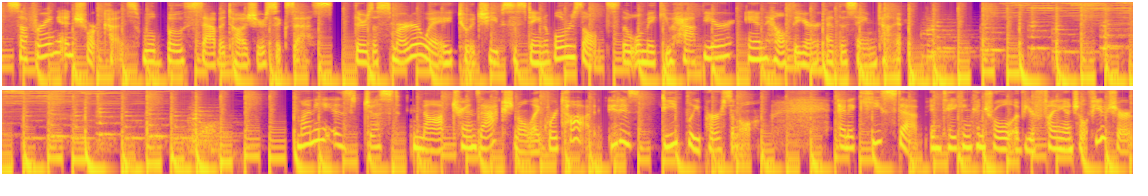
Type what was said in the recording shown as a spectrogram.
suffering and shortcuts will both sabotage your success. There's a smarter way to achieve sustainable results that will make you happier and healthier at the same time. Money is just not transactional like we're taught. It is deeply personal. And a key step in taking control of your financial future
